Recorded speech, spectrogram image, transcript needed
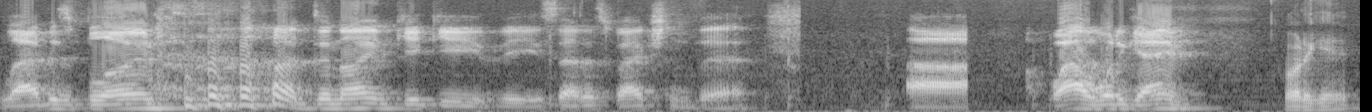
Lab is blown, denying Kiki the satisfaction there. Uh, wow, what a game! What a game.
